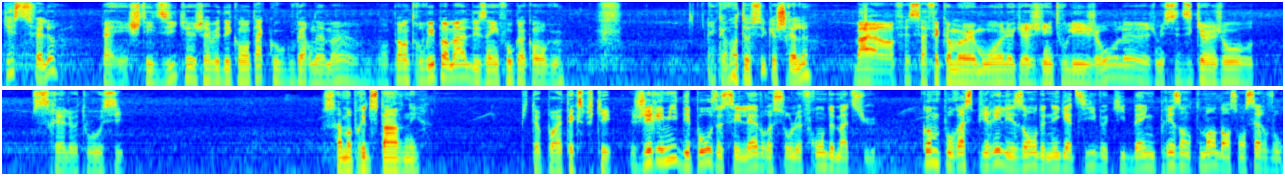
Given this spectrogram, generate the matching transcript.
qu'est-ce que tu fais là? Ben, je t'ai dit que j'avais des contacts au gouvernement. On peut en trouver pas mal des infos quand on veut. Et comment t'as su que je serais là? Ben, en fait, ça fait comme un mois là, que je viens tous les jours. Là. Je me suis dit qu'un jour, tu serais là toi aussi. Ça m'a pris du temps à venir. Puis t'as pas à t'expliquer. Jérémie dépose ses lèvres sur le front de Mathieu, comme pour aspirer les ondes négatives qui baignent présentement dans son cerveau.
